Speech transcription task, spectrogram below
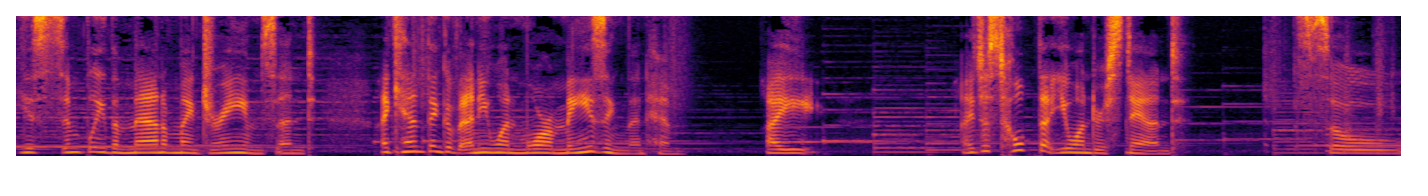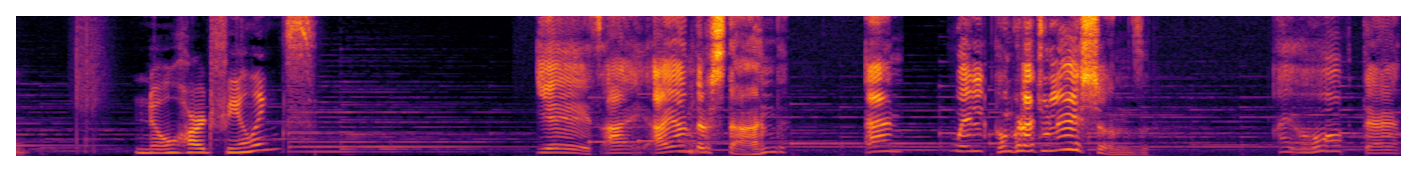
He is simply the man of my dreams, and I can't think of anyone more amazing than him. I. I just hope that you understand. So. No hard feelings? Yes, I, I understand. And, well, congratulations. I hope that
